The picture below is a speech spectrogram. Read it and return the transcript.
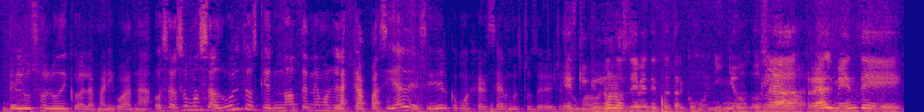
del uso lúdico de la marihuana. O sea, somos adultos que no tenemos la capacidad de decidir cómo ejercer nuestros derechos. Es que no nos deben de tratar como niños. O sea, realmente...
